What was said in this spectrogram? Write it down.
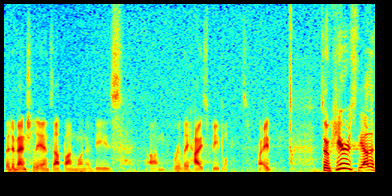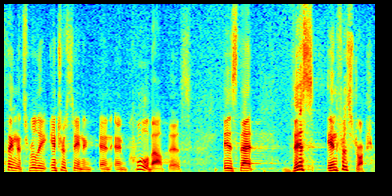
but eventually ends up on one of these um, really high-speed links, right? So here's the other thing that's really interesting and, and, and cool about this, is that this infrastructure,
